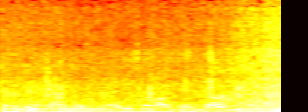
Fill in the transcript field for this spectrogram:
这个原告，你你，你先往前走。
